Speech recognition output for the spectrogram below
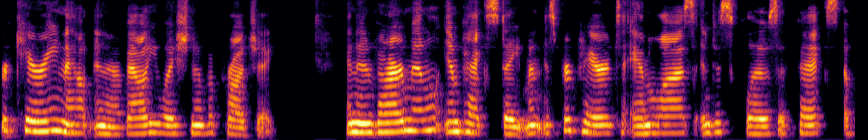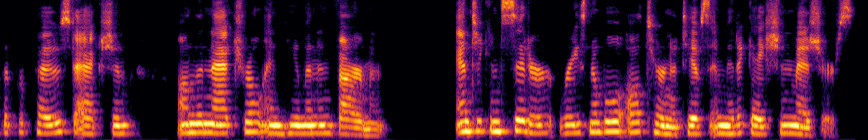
for carrying out an evaluation of a project. An environmental impact statement is prepared to analyze and disclose effects of the proposed action on the natural and human environment, and to consider reasonable alternatives and mitigation measures.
